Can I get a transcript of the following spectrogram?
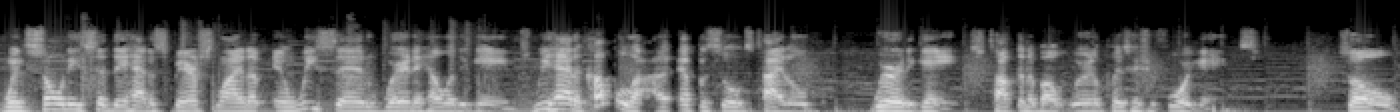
when Sony said they had a sparse lineup, and we said, "Where the hell are the games?" We had a couple of uh, episodes titled "Where are the games?" talking about where the PlayStation 4 games. So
